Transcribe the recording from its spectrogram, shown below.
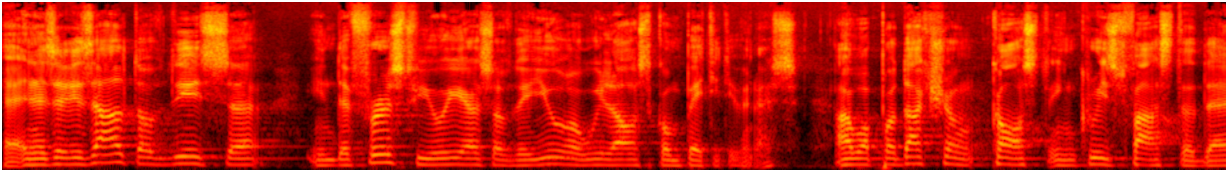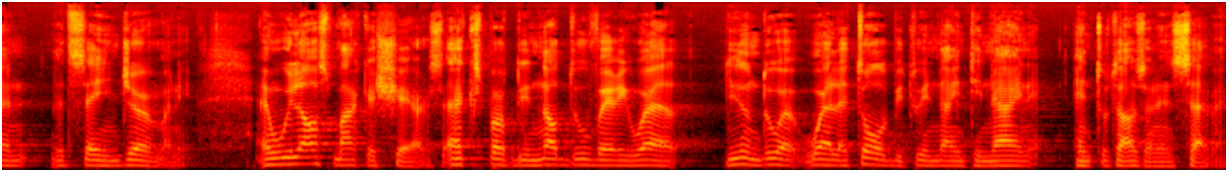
And as a result of this, uh, in the first few years of the euro, we lost competitiveness. Our production cost increased faster than, let's say, in Germany. And we lost market shares. Export did not do very well, didn't do well at all between 1999 and 2007.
